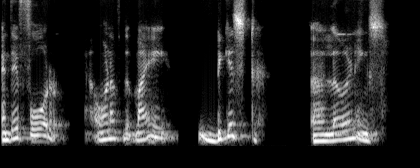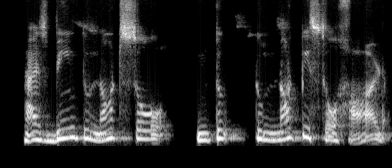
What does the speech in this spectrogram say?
and therefore, one of the, my biggest uh, learnings has been to not so to to not be so hard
